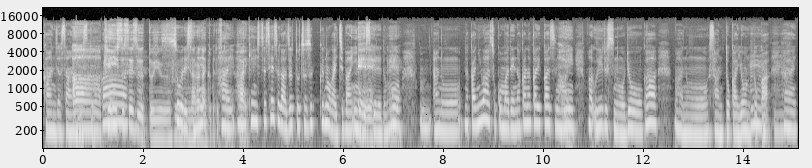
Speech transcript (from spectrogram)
患者さんですとか、検出せずというふうにならないということですかね。ねはい、検出せずがずっと続くのが一番いいんですけれども、えーえー、あの中にはそこまでなかなかいかずに、まあウイルスの量がまああの3とか4とか、うんうん、はい、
